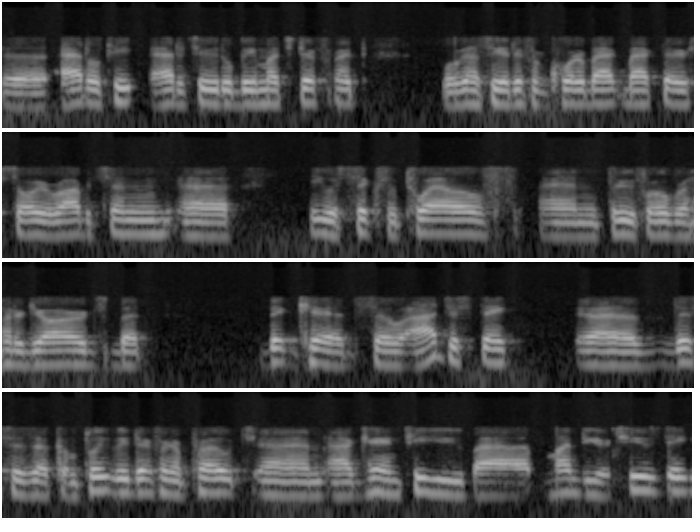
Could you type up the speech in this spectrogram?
the attitude attitude will be much different. We're going to see a different quarterback back there. Sawyer Robertson, uh, he was six of twelve and threw for over 100 yards, but big kid. So I just think uh, this is a completely different approach, and I guarantee you by Monday or Tuesday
